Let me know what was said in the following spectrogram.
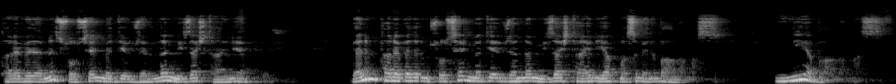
Talebeleriniz sosyal medya üzerinden mizaç tayini yapıyor. Benim talebelerim sosyal medya üzerinden mizaç tayini yapması beni bağlamaz. Niye bağlamaz?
